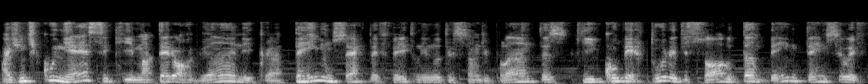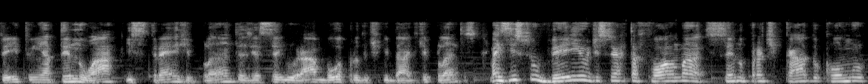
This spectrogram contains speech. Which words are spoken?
a gente conhece que matéria orgânica tem um certo efeito na nutrição de plantas, que cobertura de solo também tem seu efeito em atenuar estresse de plantas e assegurar boa produtividade de plantas, mas isso veio de certa forma sendo praticado como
